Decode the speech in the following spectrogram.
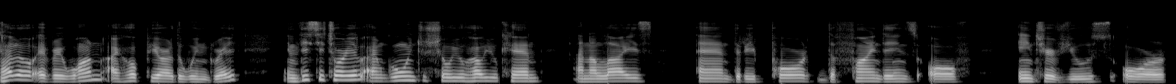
Hello everyone, I hope you are doing great. In this tutorial, I'm going to show you how you can analyze and report the findings of interviews or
